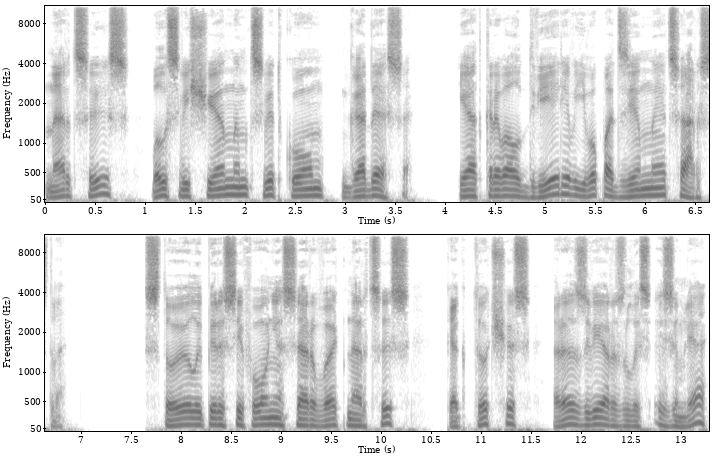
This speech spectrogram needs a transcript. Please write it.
Нарцисс был священным цветком Гадеса и открывал двери в его подземное царство. Стоило Персифоне сорвать нарцисс, как тотчас разверзлась земля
